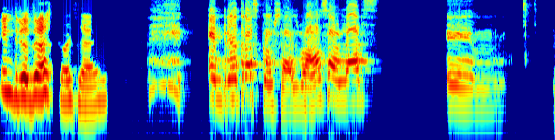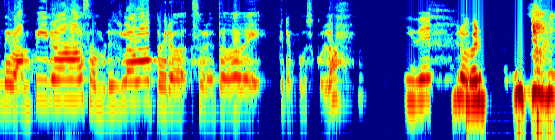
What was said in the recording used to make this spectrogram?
Entre otras cosas. Entre otras cosas, vamos a hablar em, de vampiros, hombres lobo, pero sobre todo de Crepúsculo. Y de Robert Pattinson.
